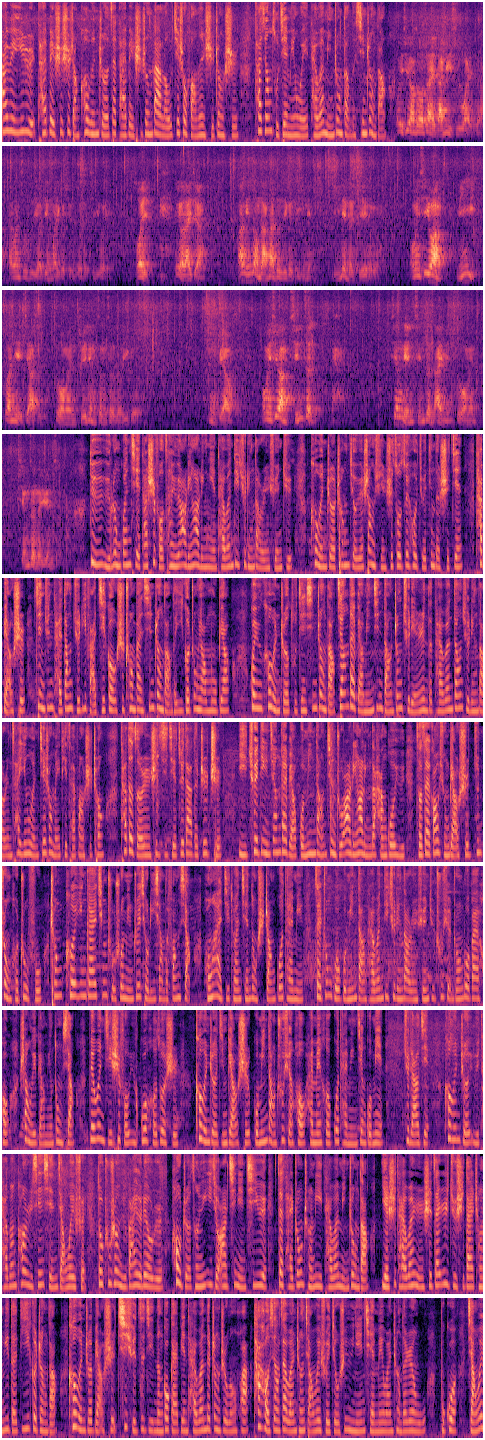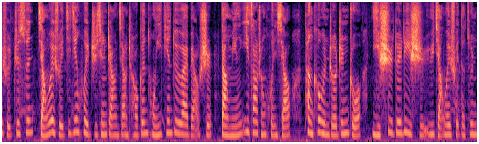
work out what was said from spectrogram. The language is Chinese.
八月一日，台北市市长柯文哲在台北市政大楼接受访问时证实，他将组建名为台湾民众党的新政党。我也希望说，在蓝绿之外，是吧？台湾是不是有另外一个选择的机会？所以对我来讲，台湾民众党它就是一个理念，理念的结合。我们希望民意、专业、价值是我们决定政策的一个目标。我们希望行政。清廉、勤政、爱民是我们行政的原则。对于舆论关切他是否参与2020年台湾地区领导人选举，柯文哲称九月上旬是做最后决定的时间。他表示，进军台当局立法机构是创办新政党的一个重要目标。关于柯文哲组建新政党将代表民进党争取连任的台湾当局领导人蔡英文接受媒体采访时称，他的责任是集结最大的支持。已确定将代表国民党竞逐2020的韩国瑜则在高雄表示尊重和祝福，称柯应该清楚说明追求理想的方向。红海集团前董事长郭台铭在中国国民党台湾地区领导人选举初选中落败后，尚未表明动向。被问及是否与郭合作时，柯文哲仅表示，国民党初选后还没和郭台铭见过面。据了解，柯文哲与台湾抗日先贤蒋渭水都出生于八月六日，后者曾于一九二七年七月在台中成立台湾民众党，也是台湾人士在日据时代成立的第一个政党。柯文哲表示，期许自己能够改变台湾的政治文化。他好像在完成蒋渭水九十余年前没完成的任务。不过，蒋渭水之孙、蒋渭水基金会执行长蒋朝根同一天对外表示，党名易造成混淆，盼柯文哲斟酌，以示对历史与蒋渭水的尊重。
